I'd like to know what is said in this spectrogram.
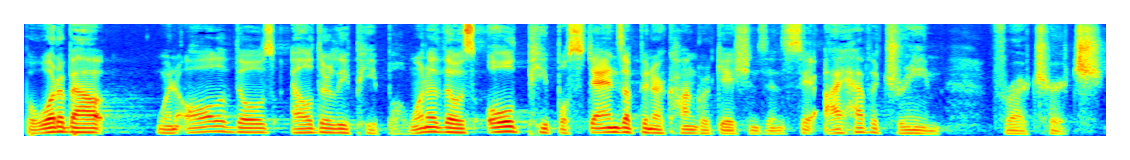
But what about when all of those elderly people, one of those old people stands up in our congregations and say, I have a dream for our church.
